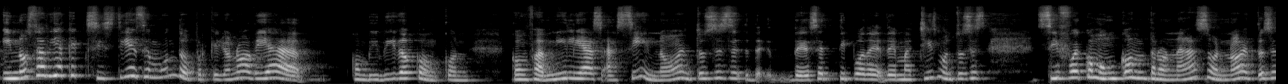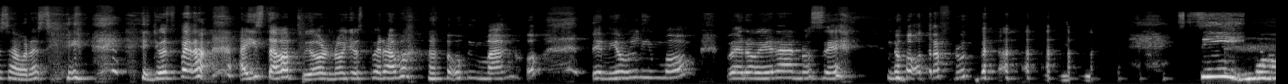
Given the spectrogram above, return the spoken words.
Y no sabía que existía ese mundo, porque yo no había convivido con, con, con familias así, ¿no? Entonces, de, ese tipo de, de, machismo. Entonces, sí fue como un contronazo, ¿no? Entonces, ahora sí, yo esperaba, ahí estaba peor, ¿no? Yo esperaba un mango, tenía un limón, pero era, no sé, no, otra fruta. Sí, no,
